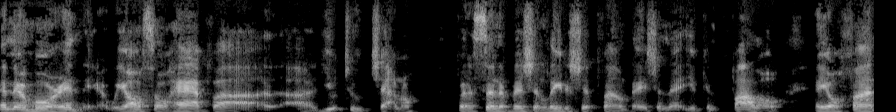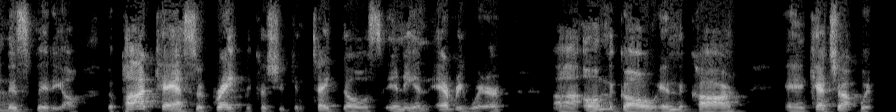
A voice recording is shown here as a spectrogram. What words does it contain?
And there are more in there. We also have uh, a YouTube channel for the SynerVision Leadership Foundation that you can follow and you'll find this video. The podcasts are great because you can take those any and everywhere uh, on the go, in the car, and catch up with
